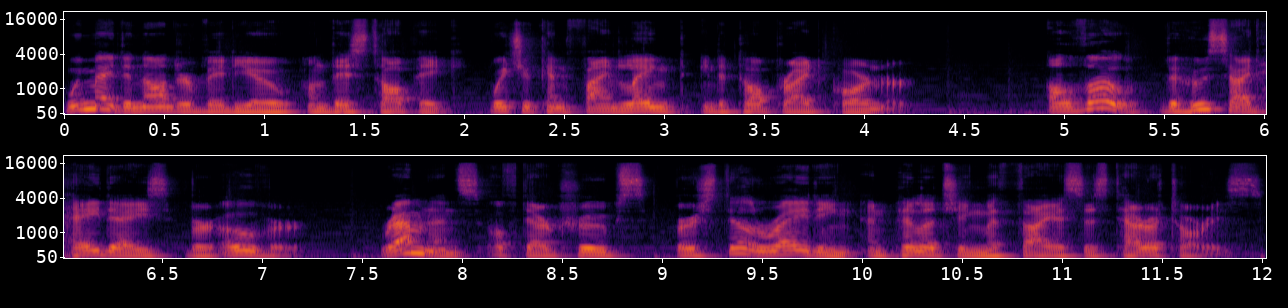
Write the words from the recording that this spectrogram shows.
We made another video on this topic, which you can find linked in the top right corner. Although the Hussite heydays were over, remnants of their troops were still raiding and pillaging Matthias's territories.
